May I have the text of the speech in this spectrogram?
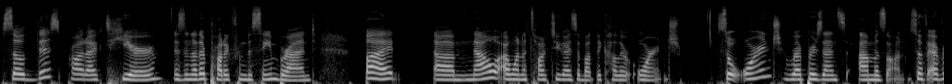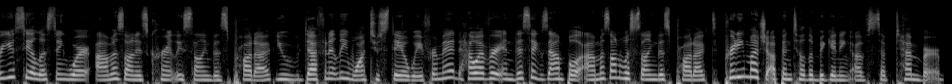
So this product here is another product from the same brand, but um, now I want to talk to you guys about the color orange. So orange represents Amazon. So if ever you see a listing where Amazon is currently selling this product, you definitely want to stay away from it. However, in this example, Amazon was selling this product pretty much up until the beginning of September.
